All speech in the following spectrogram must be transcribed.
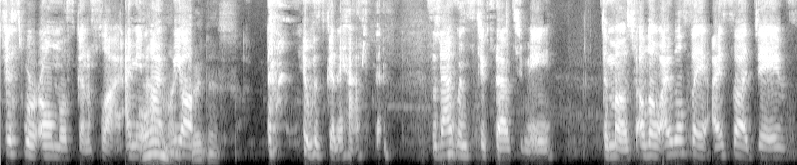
just were almost going to fly. I mean, oh I, we all. Goodness. it was going to happen. So that one sticks out to me the most. Although I will say, I saw Dave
